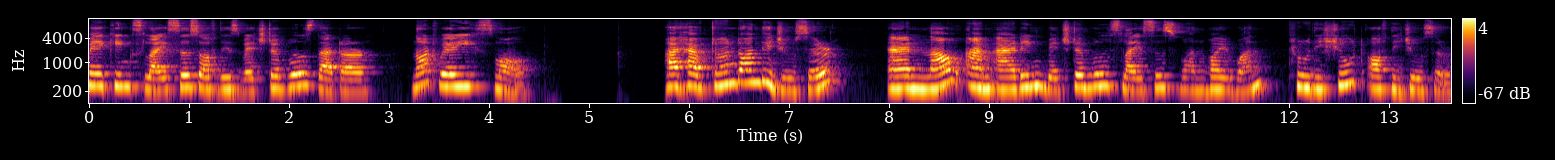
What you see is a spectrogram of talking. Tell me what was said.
making slices of these vegetables that are not very small. I have turned on the juicer and now I'm adding vegetable slices one by one through the chute of the juicer.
